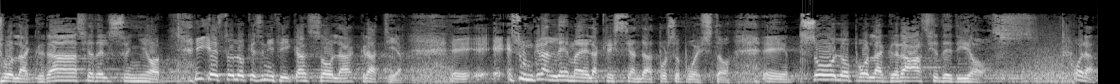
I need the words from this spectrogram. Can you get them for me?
Por la gracia del Señor. Y esto es lo que significa sola gratia. Eh, es un gran lema de la cristiandad, por supuesto. Eh, solo por la gracia de Dios. Ahora,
